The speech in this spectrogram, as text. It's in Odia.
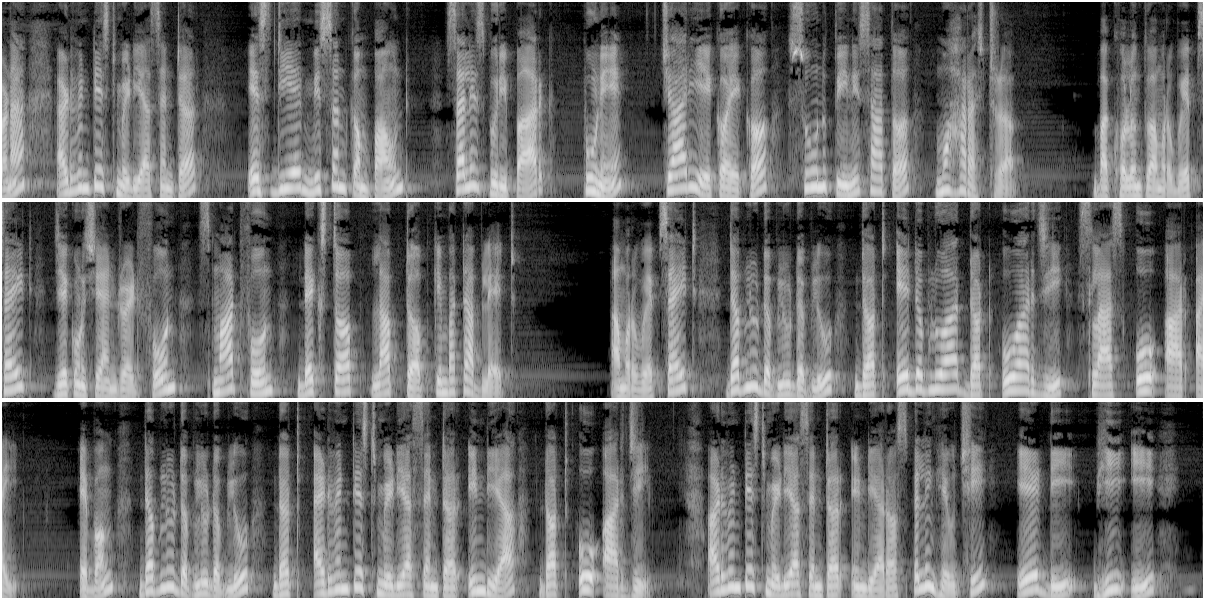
ଆମ ଠିକଣା advantage media centre SDA mission compound Salisbury park Pune ଚାରି ଏକ ଏକ ଶୂନ ତିନି ସାତ ମହାରାଷ୍ଟ୍ର ବା ଖୋଲନ୍ତୁ ଆମର ୱେବସାଇଟ୍ ଯେକୌଣସି Android phone smartphone desktop laptop କିମ୍ବା ଟ୍ୟାବ୍ଲେଟ୍ ଆମର website W W W dot A W R dot O R G slash O R I ଏବଂ W W W dot advantage media centre India dot O R G advantage media centre ଇଣ୍ଡିଆର ସ୍ପେଲିଂ ହେଉଛି A D V E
